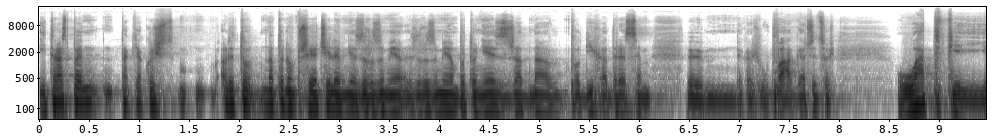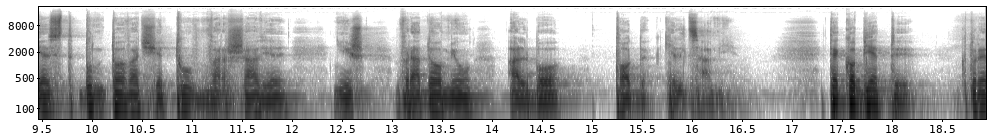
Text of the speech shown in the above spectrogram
I teraz powiem tak jakoś, ale to na pewno przyjaciele mnie zrozumie, zrozumieją, bo to nie jest żadna pod ich adresem jakaś uwaga czy coś. Łatwiej jest buntować się tu w Warszawie niż w Radomiu albo pod Kielcami. Te kobiety, które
